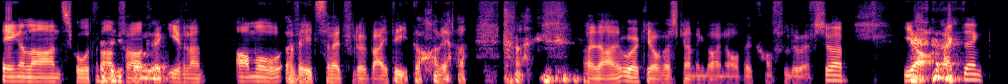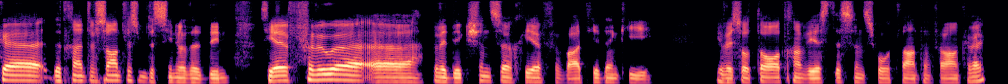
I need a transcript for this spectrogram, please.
Engeland, Skotland, Frankryk, Ierland almal 'n wedstryd verloor by Italië. maar dan ook ja waarskynlik daai naweek gaan verloor. So ja, ek dink eh uh, dit gaan interessant wees om te sien hoe dit doen. As jy vroeë eh uh, predictions sou gee vir wat jy dink die die resultaat gaan wees tussen Skotland en Frankryk.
